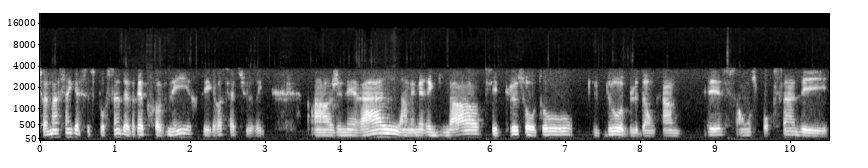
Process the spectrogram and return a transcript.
seulement 5 à 6% devraient provenir des gras saturés. En général, en Amérique du Nord, c'est plus autour du double, donc entre 10, 11% des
